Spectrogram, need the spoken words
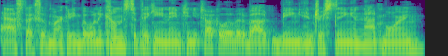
aspects of marketing, but when it comes to picking a name, can you talk a little bit about being interesting and not boring?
